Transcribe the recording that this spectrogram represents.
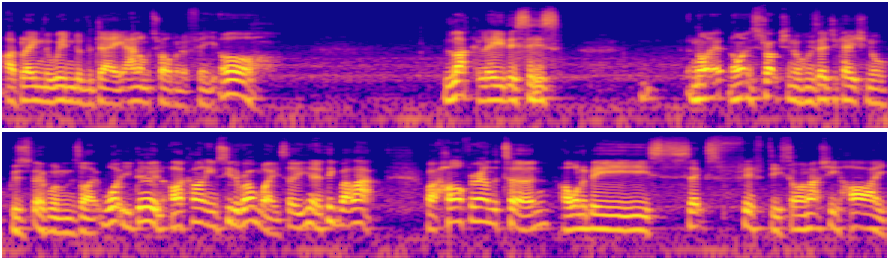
I blame the wind of the day, and I'm 1,200 feet. Oh, luckily this is not not instructional, it's educational because everyone's like, "What are you doing?" I can't even see the runway. So you know, think about that. Right, halfway around the turn, I want to be 650, so I'm actually high.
